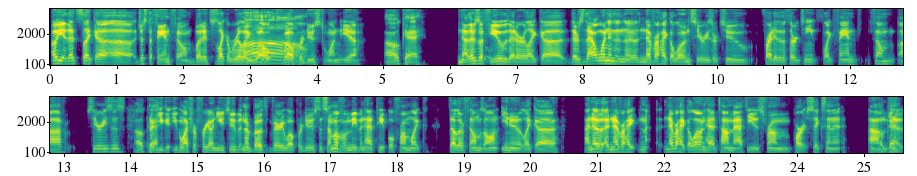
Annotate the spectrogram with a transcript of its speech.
Oh yeah, that's like a uh, just a fan film, but it's like a really well well Oh. produced one. Yeah. Oh, okay. Now there's a few that are like uh there's that one and then the Never Hike Alone series or two Friday the 13th like fan film uh series Okay. you can you can watch for free on YouTube and they're both very well produced and some of them even have people from like the other films on you know like uh I know I Never Hike Never Hike Alone had Thom Mathews from Part 6 in it. Um Okay. you know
